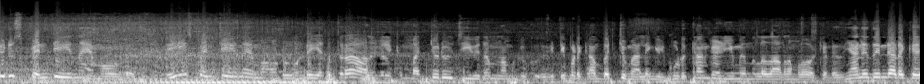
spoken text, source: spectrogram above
ഒരു സ്പെൻഡ് ചെയ്യുന്ന എമൗണ്ട് ഈ സ്പെൻഡ് ചെയ്യുന്ന എമൗണ്ട് കൊണ്ട് എത്ര ആളുകൾക്ക് മറ്റൊരു ജീവിതം നമുക്ക് കെട്ടിപ്പടുക്കാൻ പറ്റും അല്ലെങ്കിൽ കൊടുക്കാൻ കഴിയും എന്നുള്ളതാണ് നമ്മൾ നോക്കേണ്ടത്. ഞാൻ ഇതിന്റെ ഇടയ്ക്ക്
